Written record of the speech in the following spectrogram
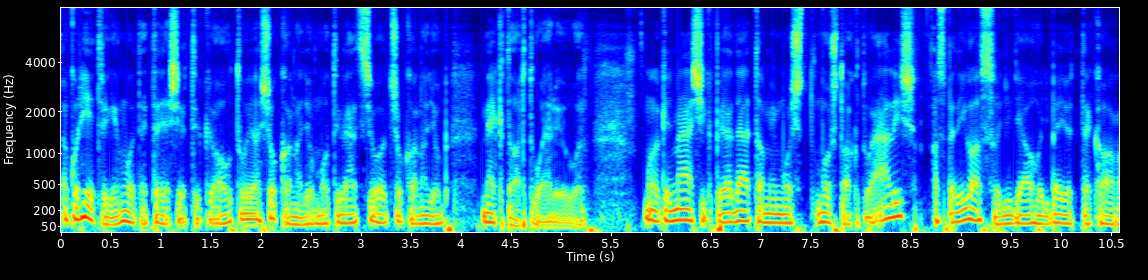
akkor hétvégén volt egy teljes értékű autója, sokkal nagyobb motiváció, sokkal nagyobb megtartó erő volt. Mondok egy másik példát, ami most, most aktuális, az pedig az, hogy ugye ahogy bejöttek a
